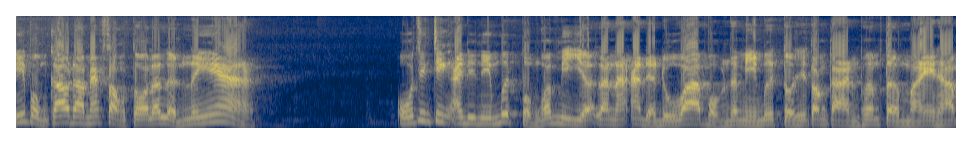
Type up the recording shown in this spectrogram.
นี้ผม 9 ดาวแม็กสองตัวแล้วเหรอเนี่ย โอ้จริงๆไอดีนี้มืดผมก็มีเยอะแล้วนะอะเดี๋ยวดูว่าผมจะมีมืดตัวที่ต้องการเพิ่มเติมไหมครับ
